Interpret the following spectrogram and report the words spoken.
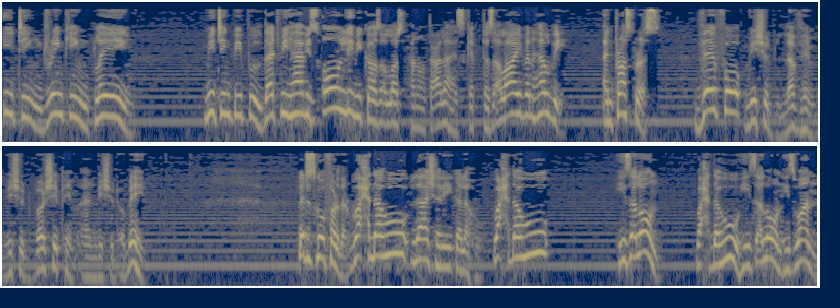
eating, drinking, playing, meeting people that we have is only because Allah subhanahu wa ta'ala has kept us alive and healthy and prosperous. Therefore, we should love him, we should worship him, and we should obey him. Let us go further. وحده لا شريك له. وحده, he is alone. وحده, he is alone, he is one.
